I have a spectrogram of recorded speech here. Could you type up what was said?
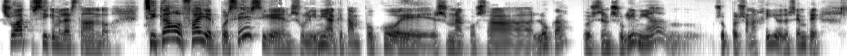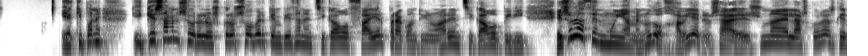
SWAT sí que me la está dando. Chicago Fire, pues eh, sigue en su línea, que tampoco es una cosa loca, pues en su línea, su personajillo de siempre. Y aquí pone, ¿y qué saben sobre los crossover que empiezan en Chicago Fire para continuar en Chicago PD? Eso lo hacen muy a menudo, Javier. O sea, es una de las cosas que,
